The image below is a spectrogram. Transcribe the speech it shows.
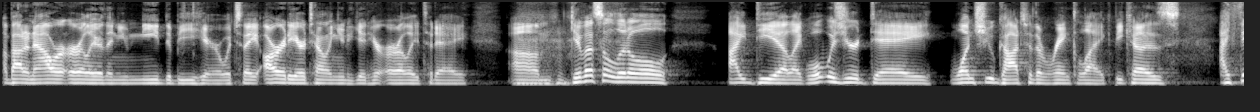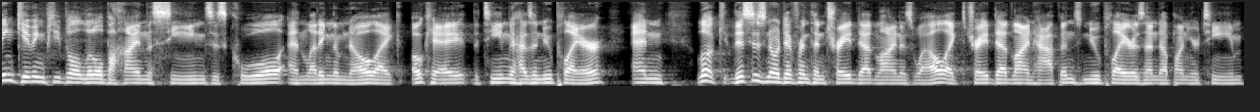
about an hour earlier than you need to be here, which they already are telling you to get here early today. Um, give us a little idea, like what was your day once you got to the rink like? Because I think giving people a little behind the scenes is cool and letting them know, like, okay, the team has a new player. And look, this is no different than trade deadline as well. Like, trade deadline happens, new players end up on your team.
